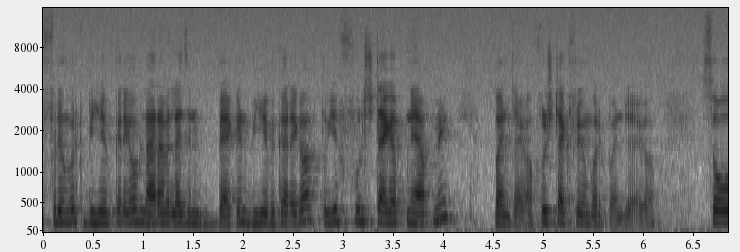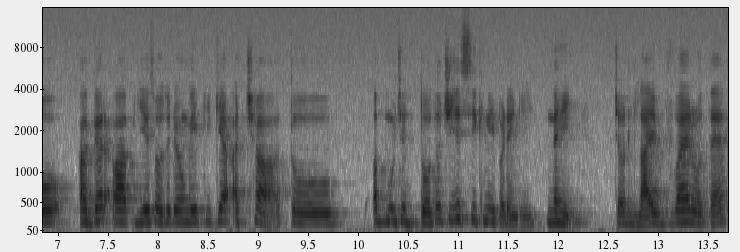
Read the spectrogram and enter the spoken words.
framework behave करेगा और Laravel as an back end behave करेगा तो ये फुल स्टैक अपने आप में बन जाएगा। फुल स्टैक फ्रेमवर्क बन जाएगा। सो so, अगर आप ये सोच रहे होंगे कि क्या अच्छा तो अब मुझे दो दो चीज़ें सीखनी पड़ेंगी। नहीं, जो लाइव वायर होता है,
